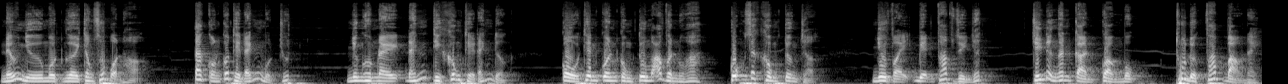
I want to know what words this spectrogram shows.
Nếu như một người trong số bọn họ, Ta còn có thể đánh một chút. Nhưng hôm nay đánh thì không thể đánh được. Cổ thiên quân cùng tư mã vân hoa Cũng sẽ không tương trợ. Như vậy biện pháp duy nhất Chính là ngăn cản Quảng Mục thu được pháp bảo này.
